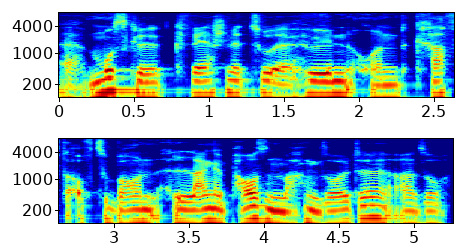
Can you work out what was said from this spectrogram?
äh, Muskelquerschnitt zu erhöhen und Kraft aufzubauen, lange Pausen machen sollte. Also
